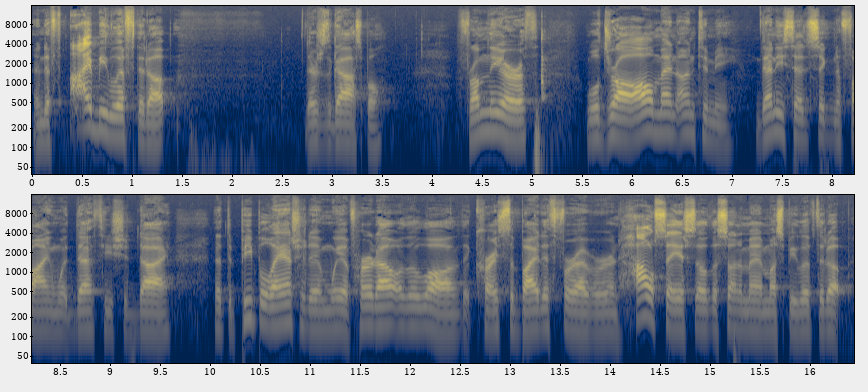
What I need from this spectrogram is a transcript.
And if I be lifted up, there's the gospel, from the earth, will draw all men unto me. Then he said, signifying what death he should die, that the people answered him, We have heard out of the law that Christ abideth forever. And how sayest thou the Son of Man must be lifted up?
